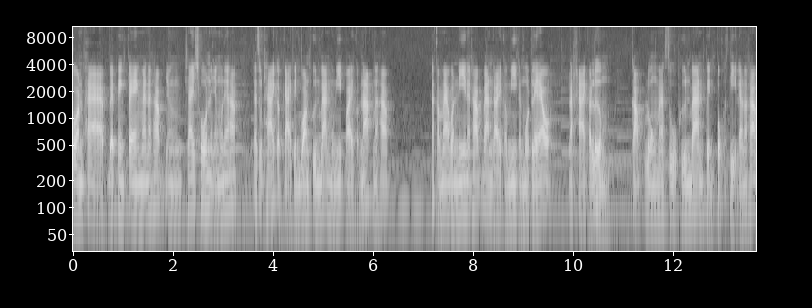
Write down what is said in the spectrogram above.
บอลแผ่แบบแปลงๆมานะครับ อย่างชายชนอย่างพวกเนี้ครับแต่สุดท้ายก็กลายเป็นบอลพื้นบ้านหมูนี้ไปก็นักนะครับนักกับมาวันนี้นะครับ บ้านใดก็มีกันหมดแล้ว ราคาก็เริ่มกลับลงมาสู่พื้นบ้านเป็นปกติแล้วนะครับ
